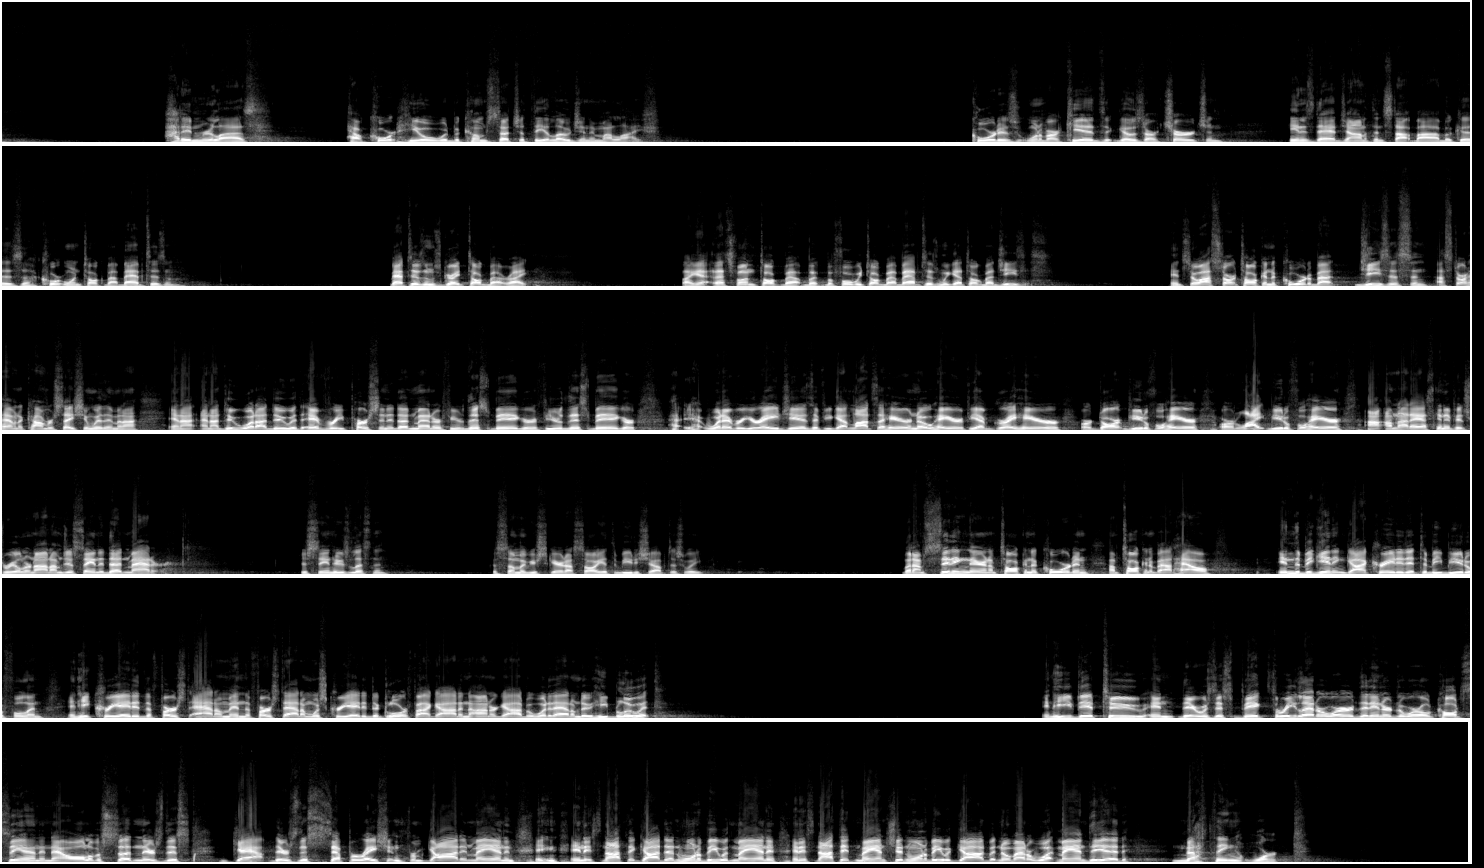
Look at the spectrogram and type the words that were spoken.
I didn't realize how Court Hill would become such a theologian in my life. Court is one of our kids that goes to our church, and he and his dad, Jonathan, stopped by because uh, Court wanted to talk about baptism. Baptism is great to talk about, right? Like, that's fun to talk about, but before we talk about baptism, we got to talk about Jesus. And so I start talking to Court about Jesus and I start having a conversation with him and I, and, I, and I do what I do with every person. It doesn't matter if you're this big or if you're this big or whatever your age is, if you got lots of hair or no hair, if you have gray hair or, or dark, beautiful hair or light, beautiful hair. I, I'm not asking if it's real or not. I'm just saying it doesn't matter. Just seeing who's listening. Because some of you are scared I saw you at the beauty shop this week. But I'm sitting there and I'm talking to Court and I'm talking about how in the beginning God created it to be beautiful and, and He created the first Adam, and the first Adam was created to glorify God and to honor God. But what did Adam do? He blew it. And Eve did too. And there was this big three letter word that entered the world called sin. And now all of a sudden there's this gap, there's this separation from God and man. And, and, and it's not that God doesn't want to be with man, and, and it's not that man shouldn't want to be with God, but no matter what man did, nothing worked.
